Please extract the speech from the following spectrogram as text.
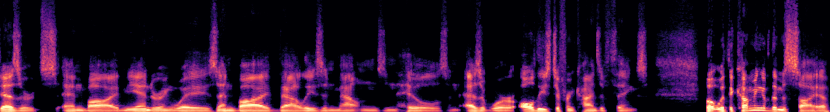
deserts and by meandering ways and by valleys and mountains and hills and as it were all these different kinds of things but with the coming of the messiah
